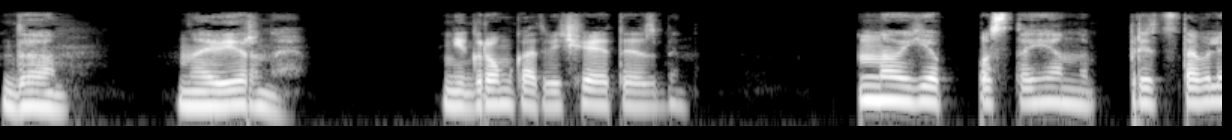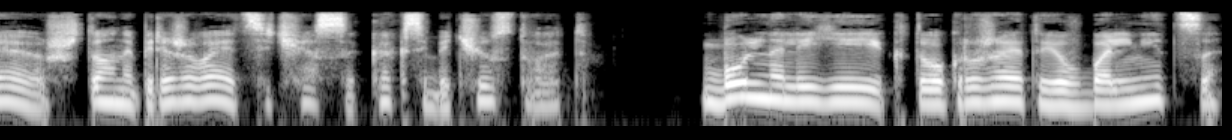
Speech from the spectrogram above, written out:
Да, наверное, негромко отвечает Эсбин. Но я постоянно представляю, что она переживает сейчас и как себя чувствует. Больно ли ей, кто окружает ее в больнице?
